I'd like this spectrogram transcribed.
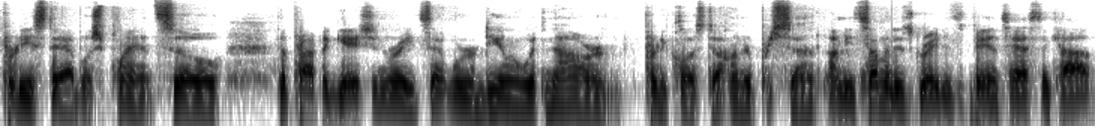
pretty established plants. So the propagation rates that we're dealing with now are pretty close to 100%. I mean, Summit is great. It's a fantastic hop,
